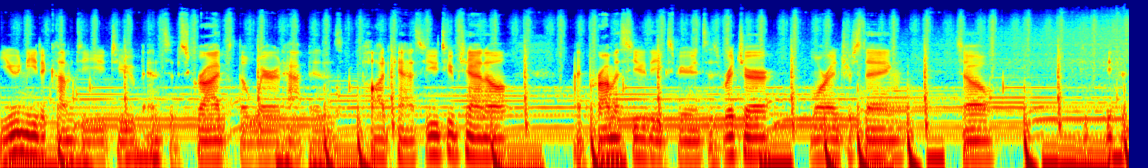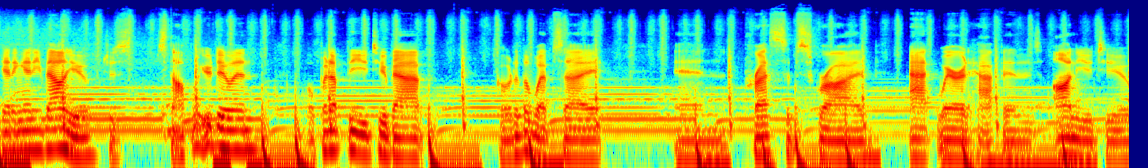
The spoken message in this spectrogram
you need to come to YouTube and subscribe to the Where It Happens podcast YouTube channel. I promise you the experience is richer, more interesting. So if you're getting any value, just stop what you're doing, open up the YouTube app, go to the website, and press subscribe at Where It Happens on YouTube.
